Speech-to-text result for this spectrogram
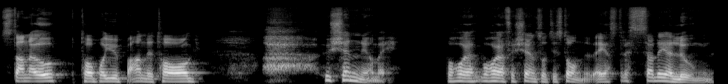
stanna upp, ta ett par djupa andetag. Ah, hur känner jag mig? Vad har jag, vad har jag för känslotillstånd nu? Är jag stressad? Är jag lugn?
